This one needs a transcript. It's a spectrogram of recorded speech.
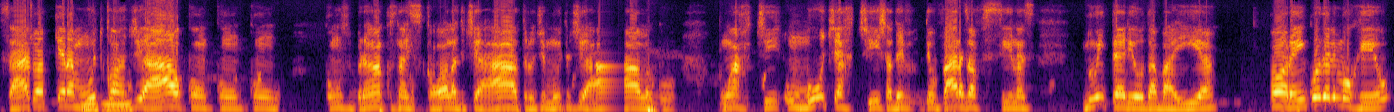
sabe? Porque era muito uhum. cordial com, com, com, com os brancos na escola de teatro, de muito diálogo, um, arti um multi-artista, deu, deu várias oficinas no interior da Bahia, porém, quando ele morreu,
